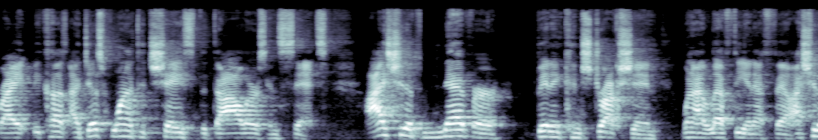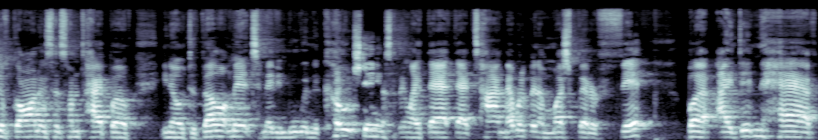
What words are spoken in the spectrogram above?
right? Because I just wanted to chase the dollars and cents. I should have never been in construction when I left the NFL. I should have gone into some type of, you know, development to maybe move into coaching or something like that. That time that would have been a much better fit. But I didn't have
